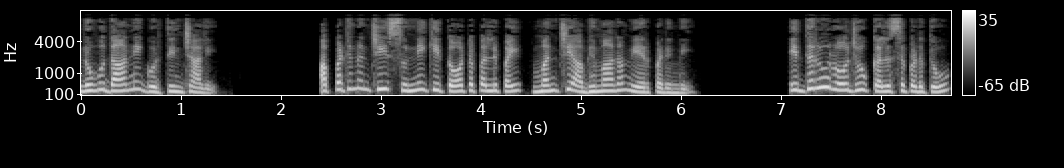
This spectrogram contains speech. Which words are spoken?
నువ్వు దాన్ని గుర్తించాలి. అప్పటినుంచి సున్నీకి తోటపల్లిపై మంచి అభిమానం ఏర్పడింది. ఇద్దరూ రోజూ కలిసిపడుతూ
